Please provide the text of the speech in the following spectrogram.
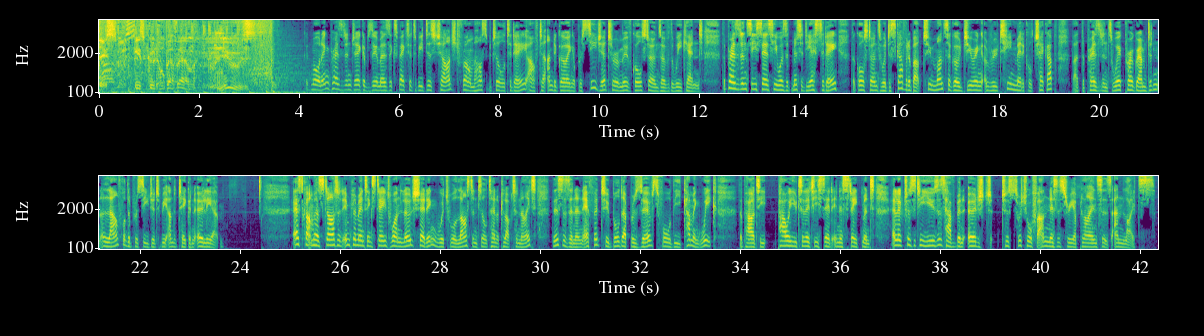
This is Good Hope FM News. Good morning. President Jacob Zuma is expected to be discharged from hospital today after undergoing a procedure to remove gallstones over the weekend. The presidency says he was admitted yesterday. The gallstones were discovered about two months ago during a routine medical checkup, but the president's work program didn't allow for the procedure to be undertaken earlier. Eskom has started implementing stage one load shedding, which will last until 10 o'clock tonight. This is in an effort to build up reserves for the coming week. The power, t- power utility said in a statement electricity users have been urged to switch off unnecessary appliances and lights.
